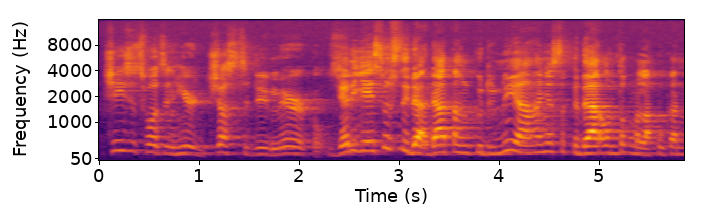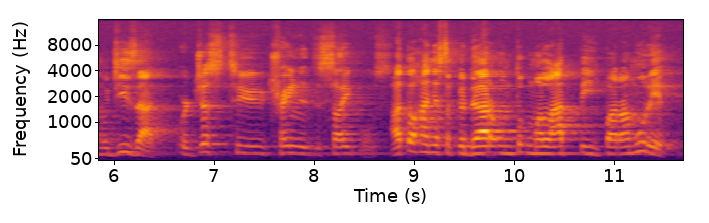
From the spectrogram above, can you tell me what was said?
Jesus wasn't here just to do miracles Jadi Yesus tidak datang ke dunia hanya sekedar untuk melakukan mujizat or just to train the disciples. atau hanya sekedar untuk melatih para murid.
